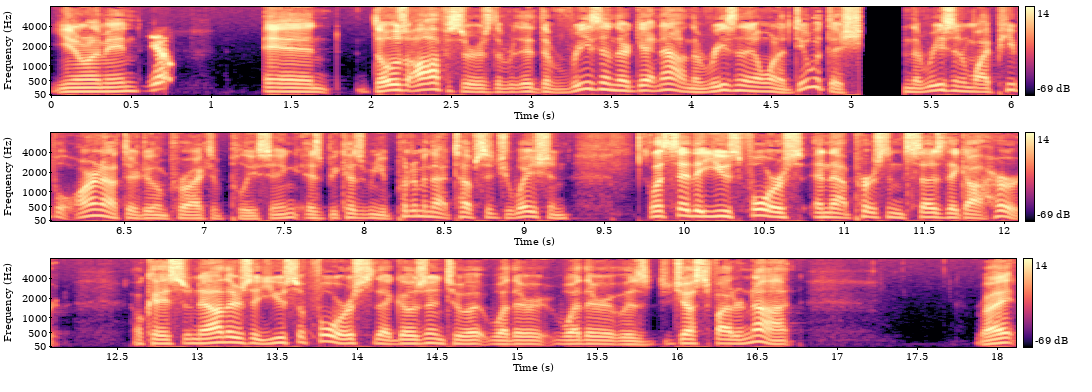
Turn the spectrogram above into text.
You know what I mean? Yep. And those officers, the the reason they're getting out and the reason they don't want to deal with this shit, and the reason why people aren't out there doing proactive policing is because when you put them in that tough situation, let's say they use force and that person says they got hurt. Okay, so now there's a use of force that goes into it, whether whether it was justified or not, right?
